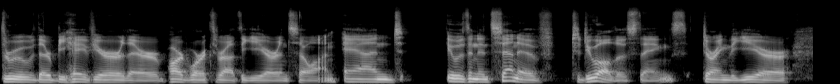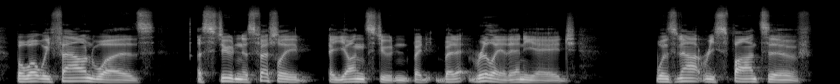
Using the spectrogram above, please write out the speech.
through their behavior, their hard work throughout the year, and so on. And it was an incentive to do all those things during the year. But what we found was a student, especially a young student, but but really at any age, was not responsive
